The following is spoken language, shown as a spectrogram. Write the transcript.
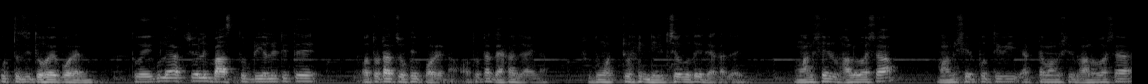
উত্তেজিত হয়ে পড়েন তো এগুলো অ্যাকচুয়ালি বাস্তব রিয়েলিটিতে অতটা চোখে পড়ে না অতটা দেখা যায় না। শুধুমাত্র এই নেট দেখা যায়। মানুষের ভালোবাসা মানুষের প্রতি একটা মানুষের ভালোবাসা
